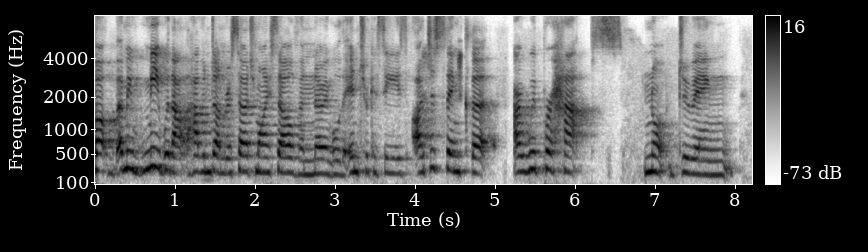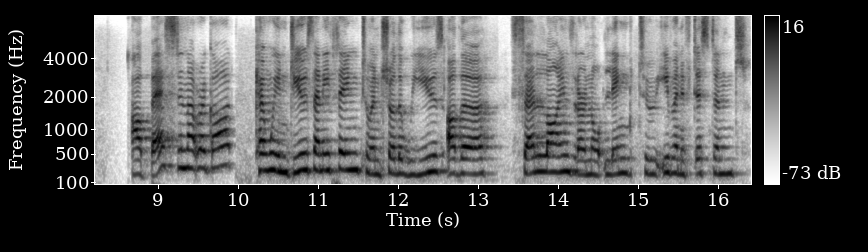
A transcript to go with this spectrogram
but I mean, me without having done research myself and knowing all the intricacies, I just think that are we perhaps not doing our best in that regard? can we induce anything to ensure that we use other cell lines that are not linked to even if distant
